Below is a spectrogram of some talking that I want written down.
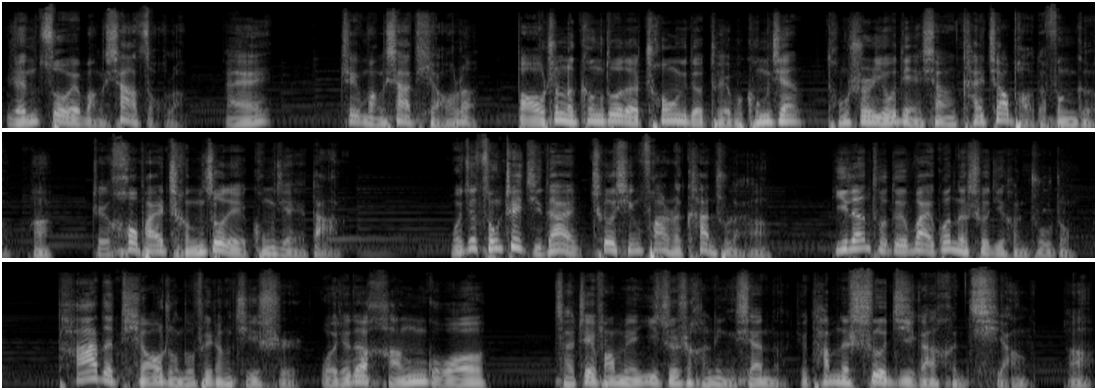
人座位往下走了，哎，这个往下调了，保证了更多的充裕的腿部空间，同时有点像开轿跑的风格啊。这个后排乘坐的空间也大了。我就从这几代车型发展看出来啊，伊兰特对外观的设计很注重，它的调整都非常及时。我觉得韩国在这方面一直是很领先的，就他们的设计感很强啊。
